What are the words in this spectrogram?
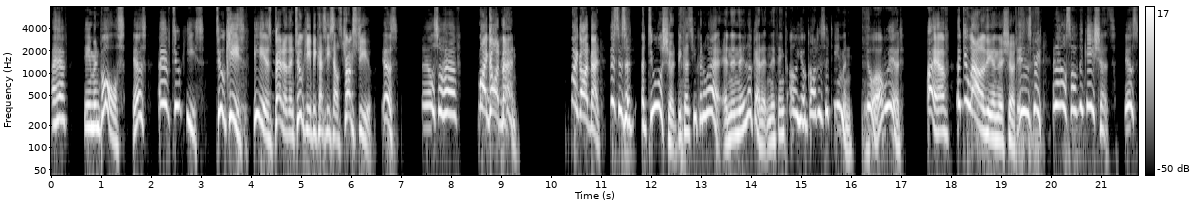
I have Demon Balls. Yes? I have two keys. Two keys. He is better than Tukey because he sells drugs to you. Yes. I also have My God Man. My God Man. This is a, a dual shirt because you can wear it. And then they look at it and they think, oh, your God is a demon. You are weird. I have a duality in this shirt. It is great. And I also have the gay shirts. Yes.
